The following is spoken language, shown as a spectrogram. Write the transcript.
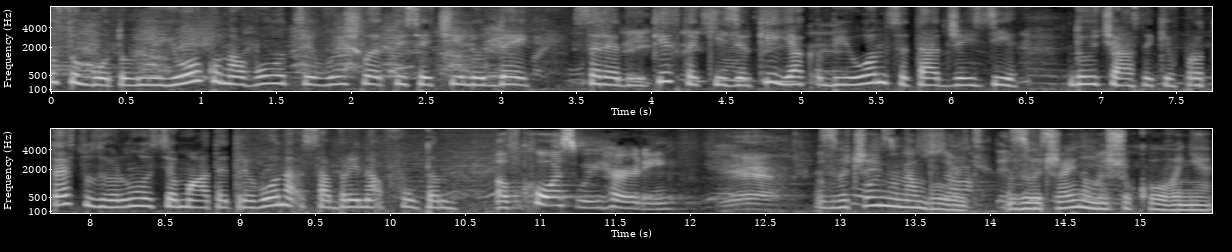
У суботу в Нью-Йорку на вулиці вийшли тисячі людей, серед яких такі зірки, як Бійонсе та Джей Зі. До учасників протесту звернулася мати Трейвона Сабрина Фултон. Звичайно, нам болить. Звичайно, ми шоковані,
